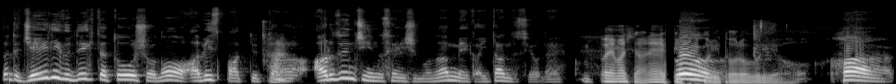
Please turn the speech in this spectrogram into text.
だって J リーグできた当初のアビスパって言ったら、アルゼンチンの選手も何名かいたんですよね。いっぱいいましたよね。ピッコリ、トログリオ。は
